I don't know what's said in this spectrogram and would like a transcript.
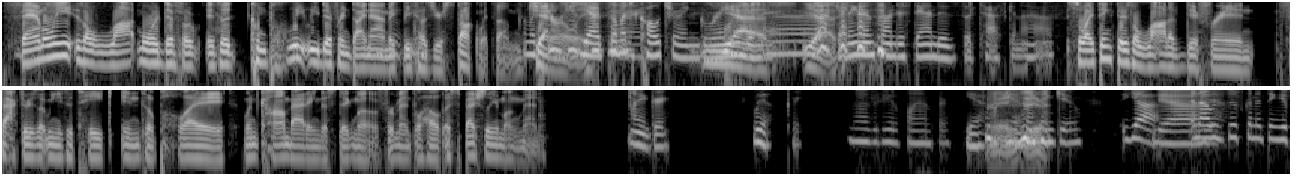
Family is a lot more difficult. It's a completely different dynamic mm-hmm. because you're stuck with them So much- generally. yeah, it's so much culture ingrained Yes, in it. yes. Getting them to understand is a task and a half. So I think there's a lot of different factors that we need to take into play when combating the stigma for mental health, especially among men. I agree. We all agree. That was a beautiful answer. Yeah. Thank Yeah, you. Thank you. Yeah. Yeah. And I was just gonna think if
